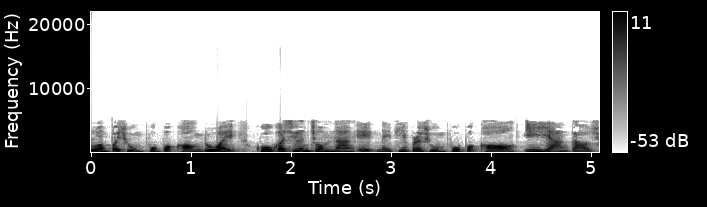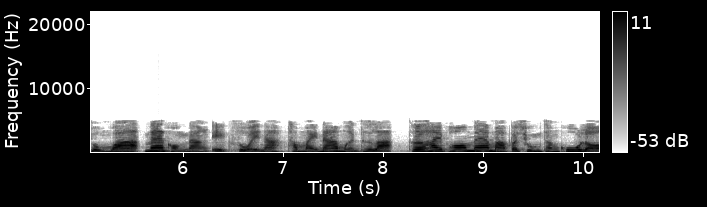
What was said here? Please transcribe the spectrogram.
ร่วมประชุมผู้ปกครองด้วย ครูก็ชื่นชมนางเอกในที่ประชุมผู้ปกครอง อี้หยางกล่าวชมว่าแม่ของนางเอกสวยนะทำไมหน้าเหมือนเธอล่ะ เธอให้พ่อแม่มาประชุมทั้งคู่เหรอ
